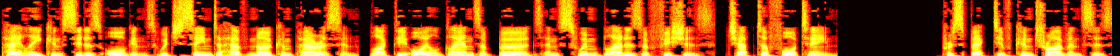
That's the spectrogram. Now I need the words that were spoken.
Paley considers organs which seem to have no comparison, like the oil glands of birds and swim bladders of fishes. Chapter 14. Prospective contrivances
